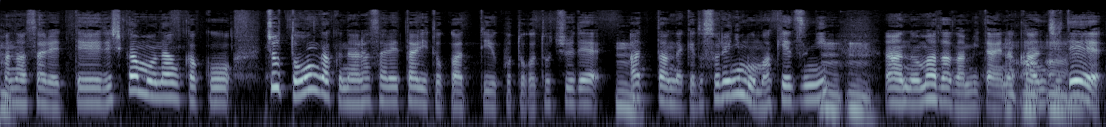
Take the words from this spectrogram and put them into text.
話されて、でしかもなんかこうちょっと音楽鳴らされたりとかっていうことが途中であったんだけど、それにも負けずに、うんうん。あのまだだみたいな感じで、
